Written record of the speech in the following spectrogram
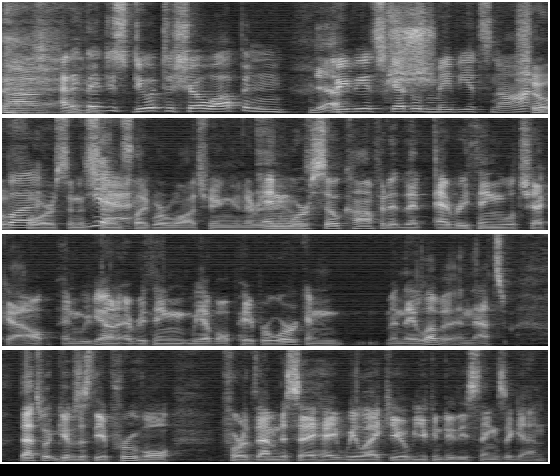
Um, I think they just do it to show up, and Yeah. maybe it's scheduled, maybe it's not. show but of force in a yeah. sense, like we're watching and everything. and we're so confident that everything will check out and we've Yep. done everything we have all paperwork and and they love it and that's that's what gives us the approval for them to say hey we like you you can do these things again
